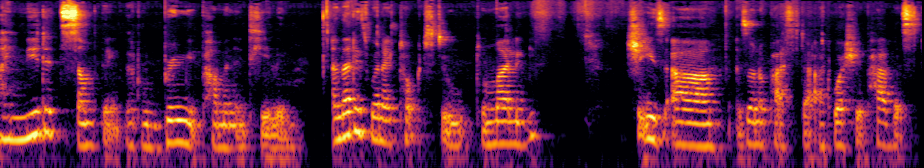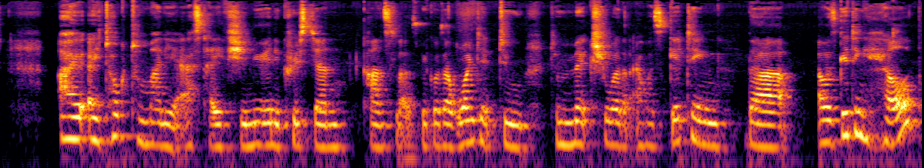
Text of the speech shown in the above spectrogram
I needed something that would bring me permanent healing. And that is when I talked to, to Mali. She is a Zona pastor at Worship Harvest. I, I talked to Mali, I asked her if she knew any Christian counselors because I wanted to to make sure that I was getting the I was getting help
